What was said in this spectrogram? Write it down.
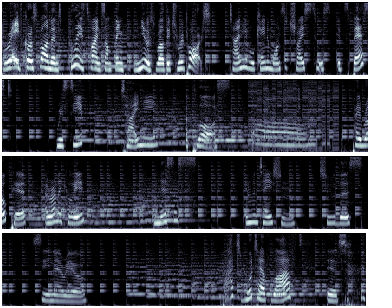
Brave correspondent, please find something newsworthy to report. Tiny volcano monster tries to its best. Receive tiny applause. Pyropit, ironically, misses invitation to this scenario. What would have loved it?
